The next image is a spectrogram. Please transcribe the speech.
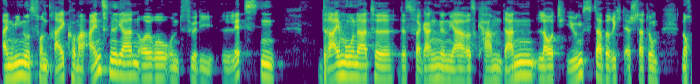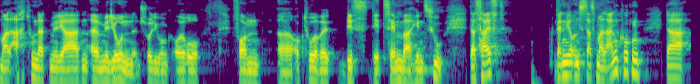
ein Minus von 3,1 Milliarden Euro. Und für die letzten drei Monate des vergangenen Jahres kamen dann laut jüngster Berichterstattung nochmal 800 Milliarden, äh, Millionen, Entschuldigung, Euro von äh, Oktober bis Dezember hinzu. Das heißt, wenn wir uns das mal angucken, da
